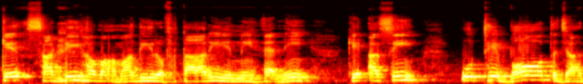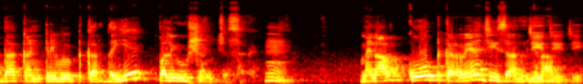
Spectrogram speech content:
ਕਿ ਸਾਡੀ ਹਵਾਵਾਂ ਦੀ ਰਫ਼ਤਾਰ ਹੀ ਇੰਨੀ ਹੈ ਨਹੀਂ ਕਿ ਅਸੀਂ ਉੱਥੇ ਬਹੁਤ ਜ਼ਿਆਦਾ ਕੰਟਰੀਬਿਊਟ ਕਰ ਦਈਏ ਪੋਲਿਊਸ਼ਨ 'ਚ ਸਰ ਮੈਂ ਨਾਲ ਕੋਟ ਕਰ ਰਿਹਾ ਚੀਜ਼ਾਂ ਨੂੰ ਜੀ ਜੀ ਜੀ।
